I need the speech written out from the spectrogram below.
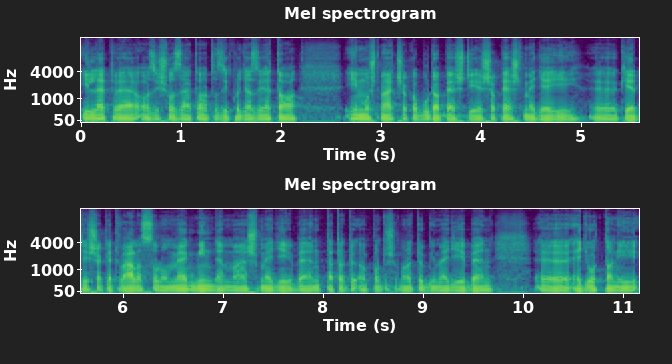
illetve az is hozzátartozik, hogy azért a, én most már csak a budapesti és a Pest megyei kérdéseket válaszolom meg, minden más megyében, tehát a, pontosabban a többi megyében egy ottani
